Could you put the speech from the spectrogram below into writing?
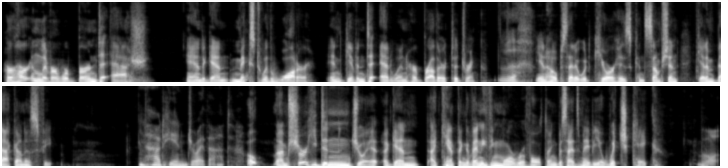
Her heart and liver were burned to ash, and again mixed with water and given to Edwin, her brother, to drink, Ugh. in hopes that it would cure his consumption, get him back on his feet. How'd he enjoy that? Oh, I'm sure he didn't enjoy it. Again, I can't think of anything more revolting besides maybe a witch cake. Well,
